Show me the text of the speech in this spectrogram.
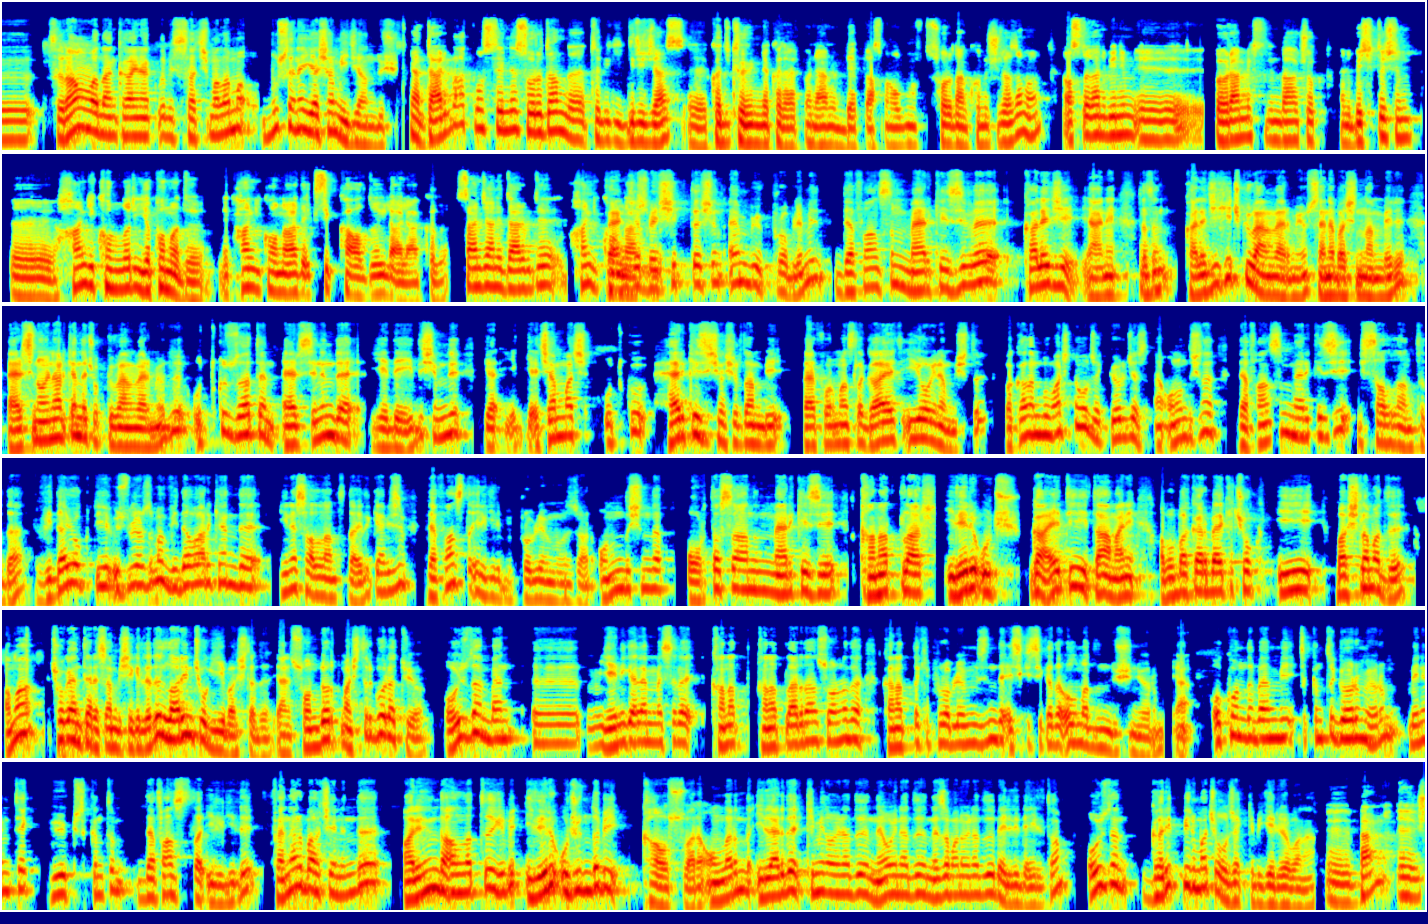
travmadan kaynaklı bir saçmalama bu sene yaşamayacağını düşünüyorum. Ya derbi atmosferine sonradan da tabii ki gireceğiz. E, Kadıköy'ün ne kadar önemli bir deplasman olduğunu sonradan konuşacağız ama aslında hani benim e, öğrenmek istediğim daha çok hani Beşiktaş'ın e, hangi konuları yapamadığı, hangi konularda eksik kaldığıyla alakalı. Sence hani derbide hangi konular? Bence Beşiktaş'ın en büyük problemi defansın merkezi ve kaleci. Yani zaten Hı-hı. kaleci hiç güven vermiyor sene başından beri. Ersin oynarken de çok güven vermiyordu. Utku zaten Ersin'in de yedeğiydi. Şimdi geçen maç Utku herkesi şaşırtan bir performansla gayet iyi oynamıştı. Bakalım bu maç ne olacak göreceğiz. Yani onun dışında defansın merkezi bir sallantıda. Vida yok diye üzülüyoruz ama Vida varken de yine sallantıdaydık. Yani bizim defansla ilgili bir problemimiz var. Onun dışında orta sahanın merkezi, kanatlar, ileri uç gayet iyi. Tamam hani Abu Bakar belki çok iyi başlamadı ama çok enteresan bir şekilde de Larin çok iyi başladı. Yani son dört maçtır gol atıyor. O yüzden ben e, yeni gelen mesela kanat kanatlardan sonra da kanattaki problemimizin de eskisi kadar olmadığını düşünüyorum. Yani o konuda ben bir sıkıntı görmüyorum. Benim tek büyük sıkıntım defansla ilgili. Fenerbahçe'nin de Ali'nin de anlattığı gibi ileri ucunda bir kaos var. Onların da ileride kimin oynadığı, ne oynadığı, ne zaman oynadığı belli değil tam. O yüzden garip bir maç olacak gibi geliyor bana. Ee, ben e,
